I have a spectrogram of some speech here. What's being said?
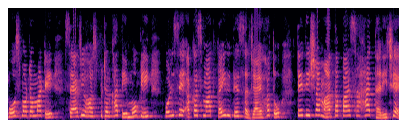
પોસ્ટમોર્ટમ માટે સયાજી હોસ્પિટલ ખાતે મોકલી પોલીસે અકસ્માત કઈ રીતે સર્જાયો હતો તે દિશામાં તપાસ હાથ ધરી છે.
